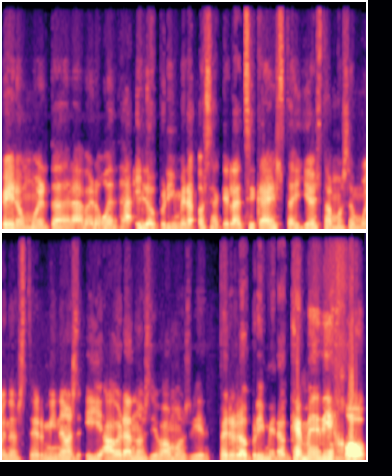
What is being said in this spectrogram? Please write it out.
Pero muerta de la vergüenza y lo primero, o sea, que la chica esta y yo estamos en buenos términos y ahora nos llevamos bien. Pero lo primero que me dijo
